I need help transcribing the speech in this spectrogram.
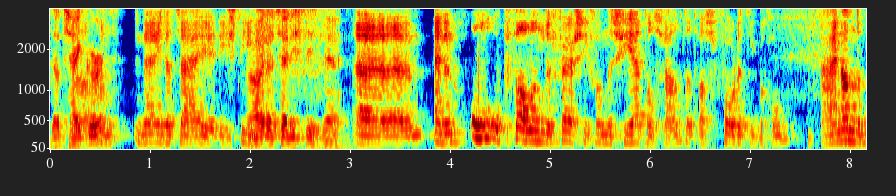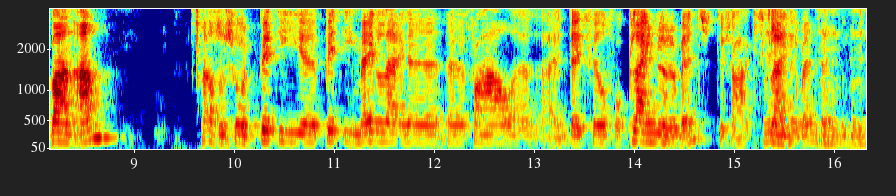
Dat zei Kurt? Nee, dat zei eh, die Steve. Oh, dat zei die Steve, ja. Ehm, en een onopvallende versie van de Seattle Sound. Dat was voordat hij begon. Hij nam de baan aan. Als een soort pity, eh, pity medelijden eh, verhaal. Hij deed veel voor kleinere bands. Tussen haakjes kleinere bands. hè, toen-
